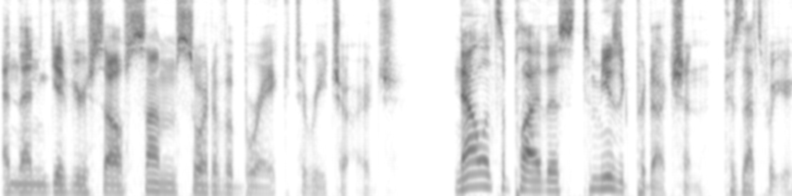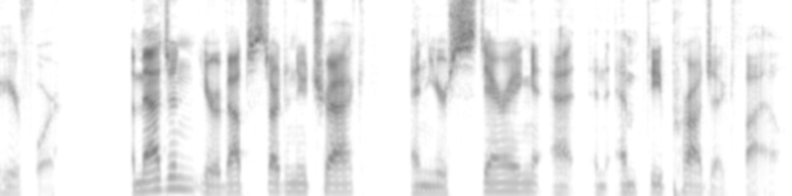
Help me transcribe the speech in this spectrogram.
and then give yourself some sort of a break to recharge. Now let's apply this to music production, because that's what you're here for. Imagine you're about to start a new track and you're staring at an empty project file.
